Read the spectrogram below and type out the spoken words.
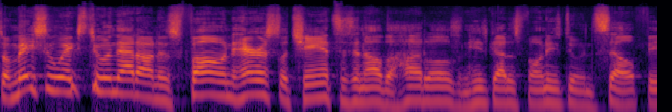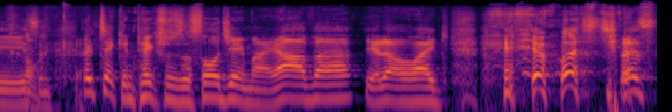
So Mason Wake's doing that on his phone. Harris LaChance is in all the huddles, and he's got his phone. He's doing selfies, Oh and they're taking pictures of Sol-Jay Maiava. You know, like it was just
